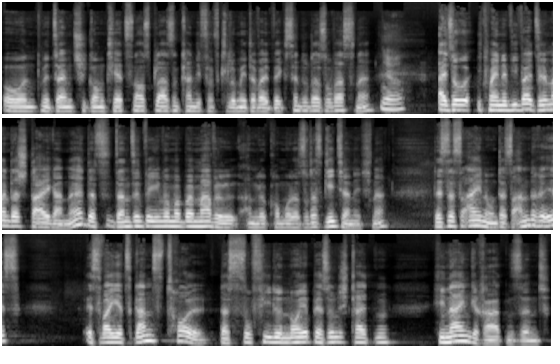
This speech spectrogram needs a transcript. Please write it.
Und mit seinem Qigong Kerzen ausblasen kann, die fünf Kilometer weit weg sind oder sowas, ne? Ja. Also, ich meine, wie weit will man das steigern, ne? Das, dann sind wir irgendwann mal bei Marvel angekommen oder so. Das geht ja nicht, ne? Das ist das eine. Und das andere ist, es war jetzt ganz toll, dass so viele neue Persönlichkeiten hineingeraten sind.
